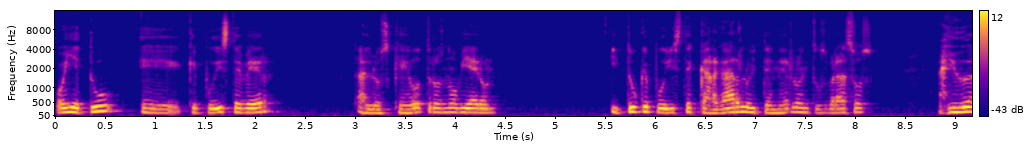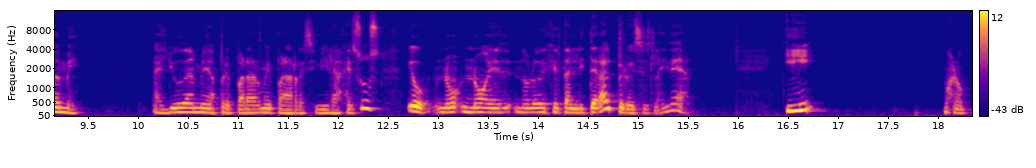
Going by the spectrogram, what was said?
Oye, tú que pudiste ver a los que otros no vieron, y tú que pudiste cargarlo y tenerlo en tus brazos, ayúdame, ayúdame a prepararme para recibir a Jesús. Digo, no, no, no lo dije tan literal, pero esa es la idea. Y bueno,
